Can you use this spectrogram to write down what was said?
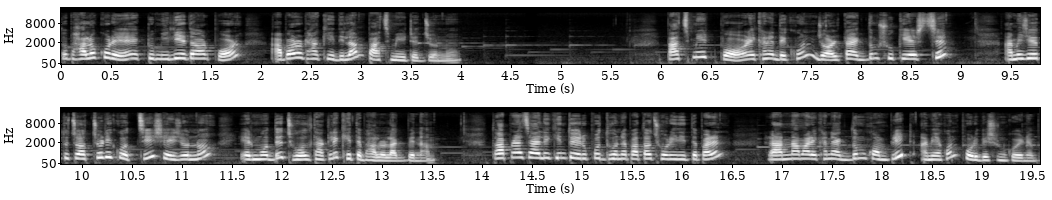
তো ভালো করে একটু মিলিয়ে দেওয়ার পর আবারও ঢাকিয়ে দিলাম পাঁচ মিনিটের জন্য। পাঁচ মিনিট পর এখানে দেখুন জলটা একদম শুকিয়ে এসছে। আমি যেহেতু চচ্চড়ি করছি, সেই জন্য এর মধ্যে ঝোল থাকলে খেতে ভালো লাগবে না। তো আপনারা চাইলে কিন্তু এর উপর ধনে পাতা ছড়িয়ে দিতে পারেন। রান্না আমার এখানে একদম কমপ্লিট আমি এখন পরিবেশন করে নেব।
